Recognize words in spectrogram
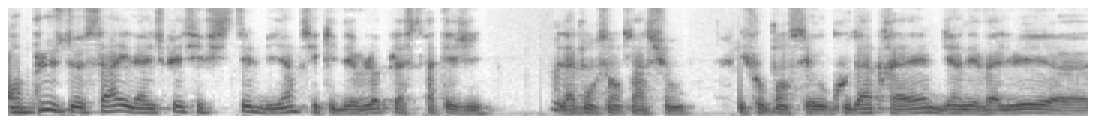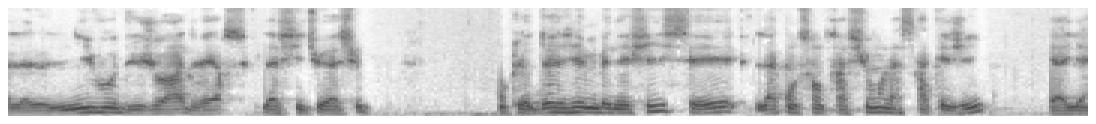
En plus de ça, il a une spécificité le billard, c'est qu'il développe la stratégie, la concentration. Il faut penser au coup d'après, bien évaluer le niveau du joueur adverse, la situation. Donc le deuxième bénéfice, c'est la concentration, la stratégie. Il y, a,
